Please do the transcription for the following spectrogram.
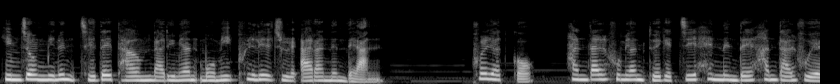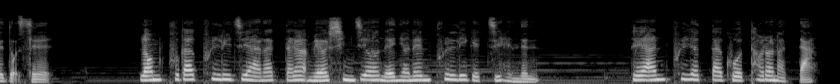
김종민은 제대 다음 날이면 몸이 풀릴 줄 알았는데 안 풀렸고 한 달 후면 되겠지 했는데 한 달 후에도 슬 럼프가 풀리지 않았다며 심지어 내년엔 풀리겠지 했는 대안 풀렸다고 털어놨다.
